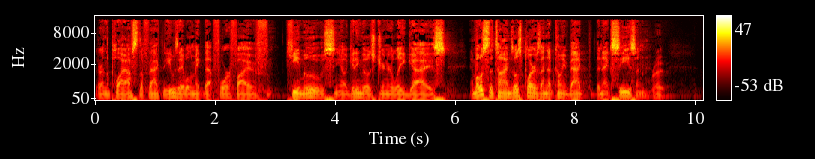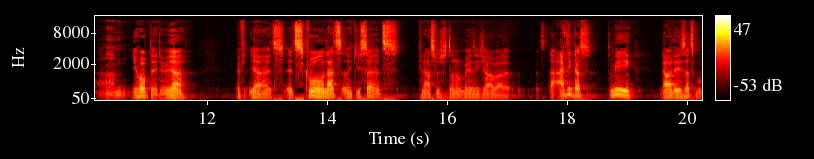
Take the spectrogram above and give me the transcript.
there in the playoffs. The fact that he was able to make that four or five key moves, you know, getting those junior league guys. And most of the times, those players end up coming back the next season. Right. Um, you hope they do, yeah. If yeah, it's it's cool, and that's like you said, it's Kinasewich has done an amazing job at it. It's, I think that's to me nowadays that's the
